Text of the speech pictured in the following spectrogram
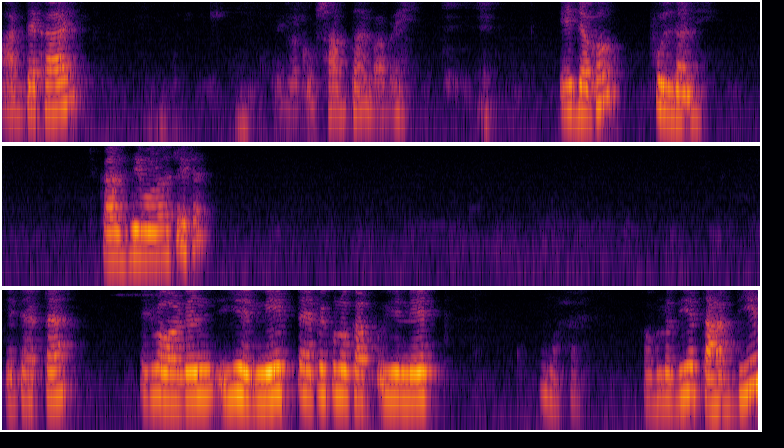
আর দেখায়। এগুলো খুব সাবধান বাবরে এই দেখো, ফুলদানি। কাজ দিয়ে মনে আছে এটা? এটা একটা, এগুলো অর্গান ইয়ে নেট টাইপের কোনো কাপ ইয়ে নেট ওগুলো দিয়ে তার দিয়ে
